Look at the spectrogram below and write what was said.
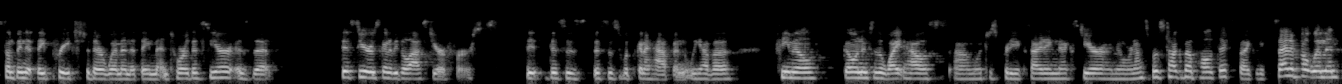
something that they preach to their women that they mentor this year is that this year is going to be the last year of firsts. This is this is what's going to happen. We have a female going into the White House, um, which is pretty exciting next year. I know we're not supposed to talk about politics, but I can get excited about women.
